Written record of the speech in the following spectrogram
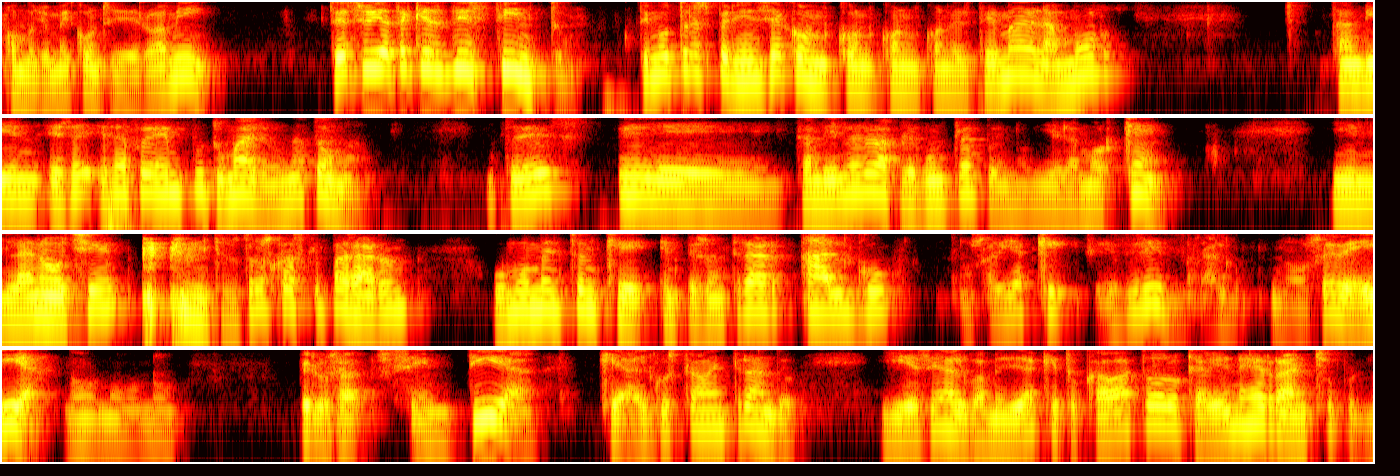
como yo me considero a mí. Entonces, fíjate que es distinto. Tengo otra experiencia con, el tema del amor. También, esa, esa fue en Putumayo, una toma. Entonces, eh, también era la pregunta, bueno, ¿y el amor qué? Y en la noche, entre otras cosas que pasaron, hubo un momento en que empezó a entrar algo, no sabía qué, es decir, no se veía, no, no, no, pero sentía que algo estaba entrando. Y ese algo, a medida que tocaba todo lo que había en ese rancho, porque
